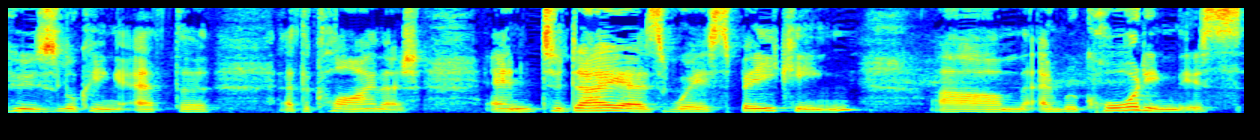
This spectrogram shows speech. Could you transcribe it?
who's looking at the at the climate. And today, as we're speaking um, and recording this,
